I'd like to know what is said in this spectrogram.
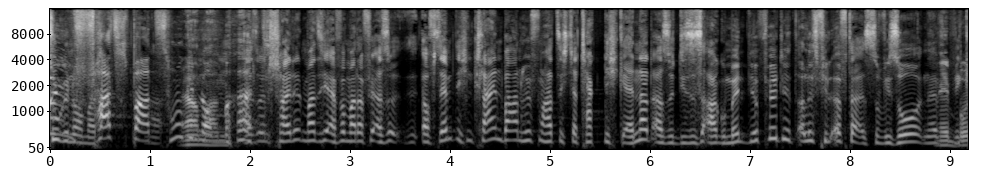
Zugenommen hat. unfassbar zugenommen Mann. hat. Also entscheidet man sich einfach mal dafür. Also auf sämtlichen kleinen Bahnhöfen hat sich der Takt nicht geändert. Also dieses Argument, ihr fährt jetzt alles viel öfter, ist sowieso, ne, Nee, wir Bullshit.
